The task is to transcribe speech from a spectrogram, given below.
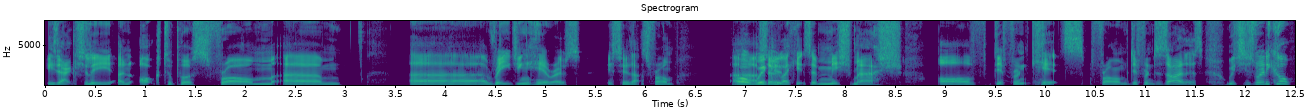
is actually an octopus from um, uh, Raging Heroes. Is who that's from. Oh, Uh, So wicked. like it's a mishmash of different kits from different designers, which is really cool.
